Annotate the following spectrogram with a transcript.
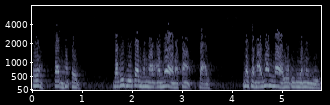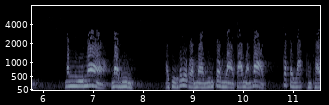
เออต้มทั้งเป็น บอกวิธีต้มทำไงเอาหม้อมาตั้งไฟในสมัยนั้นหม้อโรตียังไม่มี มันมีหม้อหม้อดินไอ้ที่เขาเรียกว่าหม้อดินต้มลายตามหลังบ้านก็ไปรักของเขา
